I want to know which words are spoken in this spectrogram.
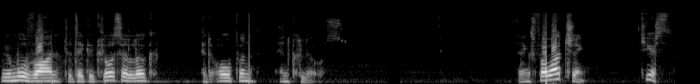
we move on to take a closer look at open and close. Thanks for watching. Cheers.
